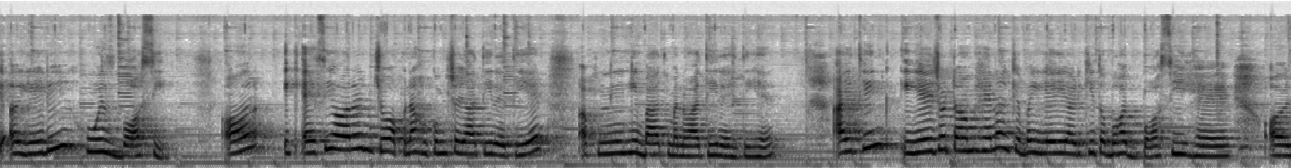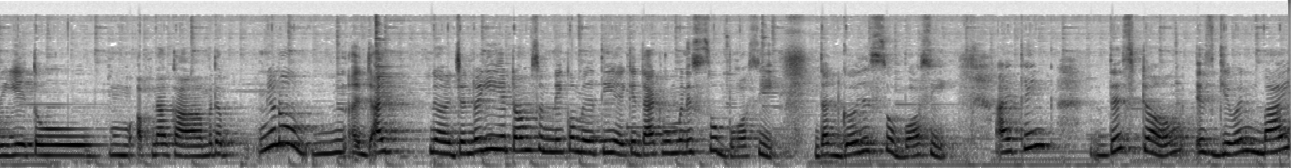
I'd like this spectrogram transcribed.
कि a lady who is bossy और एक ऐसी औरत जो अपना हुक्म चलाती रहती है अपनी ही बात मनवाती रहती है। आई थिंक ये जो टर्म है ना कि भाई ये लड़की तो बहुत बॉसी है और ये तो अपना काम मतलब यू नो आई जनरली ये टर्म सुनने को मिलती है कि that woman is so bossy that girl is so bossy I think this term is given by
